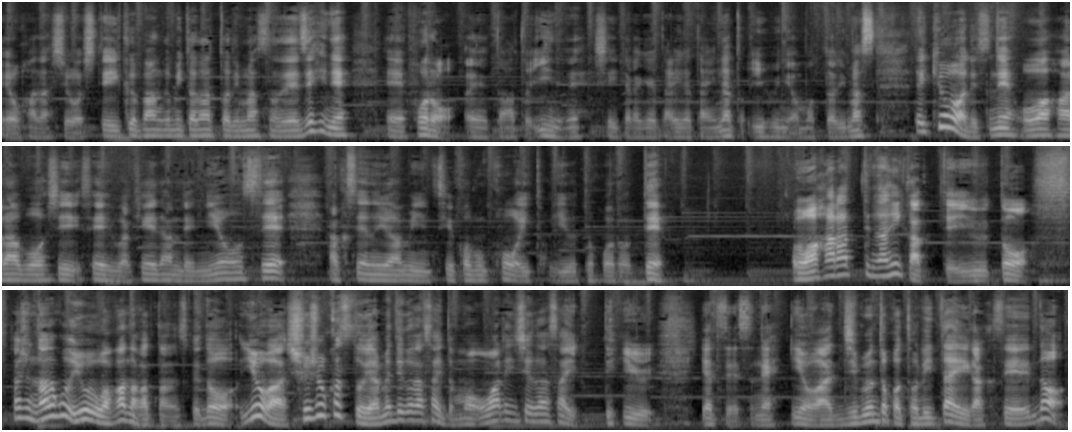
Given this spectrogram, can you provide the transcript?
えお話をしていく番組となっておりますのでぜひね、えフォロー、えっとあといいねねしていただけるとありがたいなというふうに思っております。で今日はですねオワハラ防止政府が経団連に要請悪性の弱みにつけ込む行為というところでオワハラって何かっていうと最初何のことよく分かんなかったんですけど要は就職活動やめてくださいともう終わりにしてくださいっていうやつですね。要は自分とこ取りたい学生の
